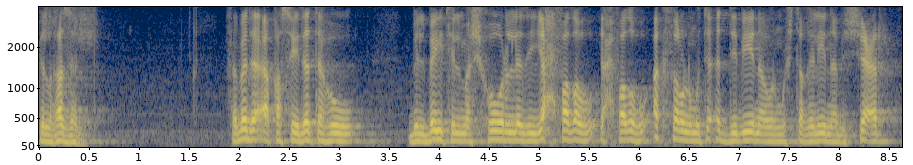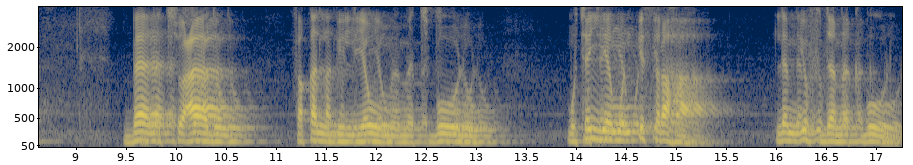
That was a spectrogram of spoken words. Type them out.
بالغزل. فبدأ قصيدته بالبيت المشهور الذي يحفظه يحفظه أكثر المتأدبين والمشتغلين بالشعر. بانت سعاد فقلبي اليوم متبول. متيم إثرها لم يفد مقبول.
